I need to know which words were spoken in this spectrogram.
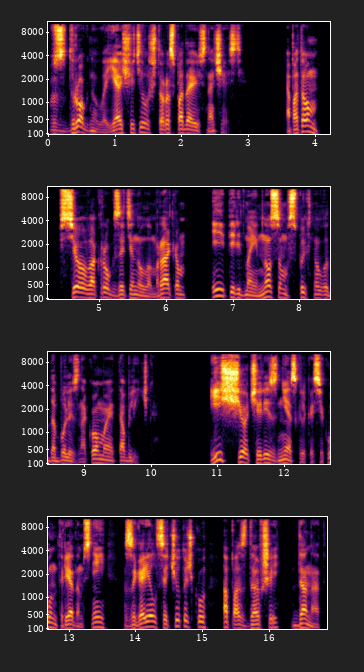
вздрогнуло, я ощутил, что распадаюсь на части. А потом все вокруг затянуло мраком, и перед моим носом вспыхнула до боли знакомая табличка. Еще через несколько секунд рядом с ней загорелся чуточку опоздавший донат.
